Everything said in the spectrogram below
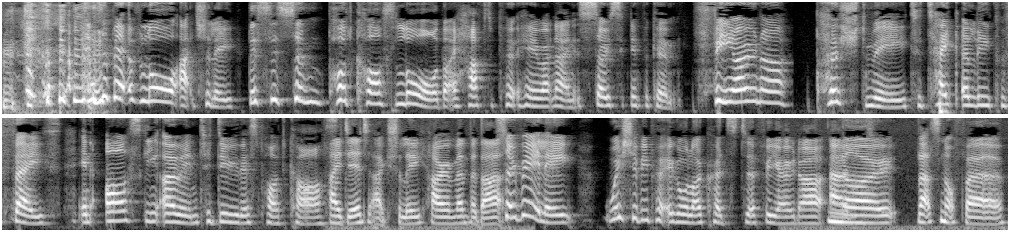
There's a bit of law actually. This is some podcast law that I have to put here right now, and it's so significant. Fiona pushed me to take a leap of faith in asking Owen to do this podcast. I did actually. I remember that. so really, we should be putting all our creds to Fiona. And no, that's not fair.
